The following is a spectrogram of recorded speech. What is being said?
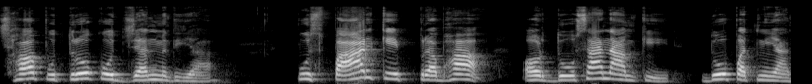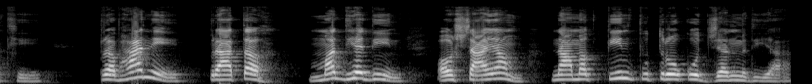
छह पुत्रों को जन्म दिया। पुष्पाड़ के प्रभा और दोसा नाम की दो पत्नियाँ थीं। प्रभा ने प्रातः मध्य दिन और सायं नामक तीन पुत्रों को जन्म दिया।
